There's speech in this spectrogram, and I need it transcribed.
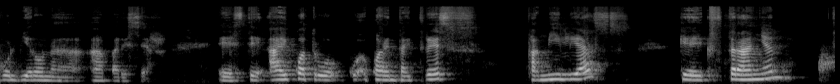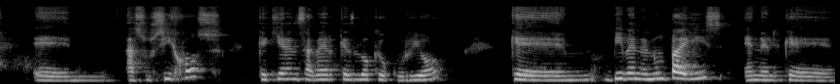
volvieron a, a aparecer. Este, hay cuatro, 43 familias que extrañan eh, a sus hijos, que quieren saber qué es lo que ocurrió, que viven en un país en el que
